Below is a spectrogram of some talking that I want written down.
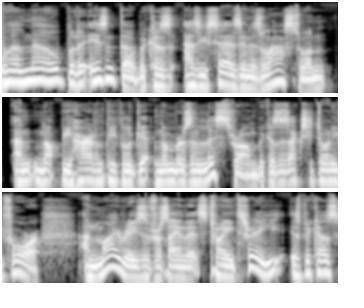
Well, no, but it isn't though, because as he says in his last one, and not be hard on people who get numbers and lists wrong, because it's actually 24. And my reason for saying that it's 23 is because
